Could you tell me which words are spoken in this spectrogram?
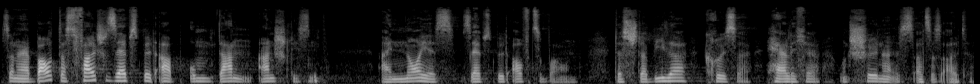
Sondern er baut das falsche Selbstbild ab, um dann anschließend ein neues Selbstbild aufzubauen, das stabiler, größer, herrlicher und schöner ist als das alte.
